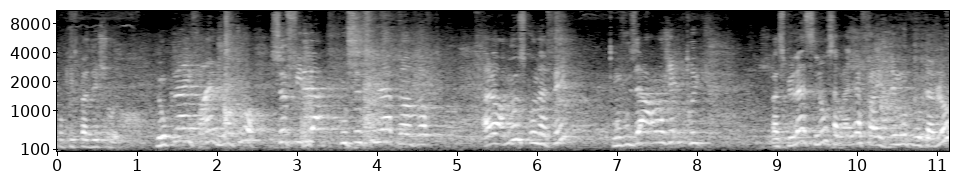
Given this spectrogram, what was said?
pour qu'il se passe des choses. Donc là, il faudrait que j'entoure ce fil-là, ou ce fil-là, peu importe. Alors nous, ce qu'on a fait, on vous a arrangé le truc. Parce que là, sinon, ça voudrait dire que je démonte mon tableau,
